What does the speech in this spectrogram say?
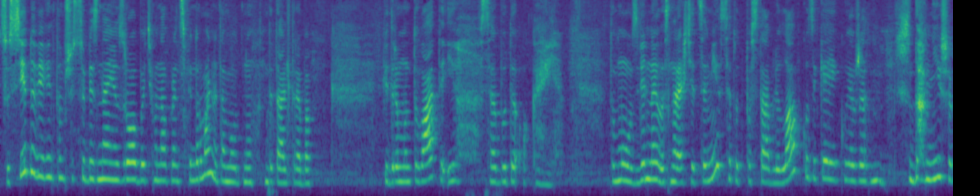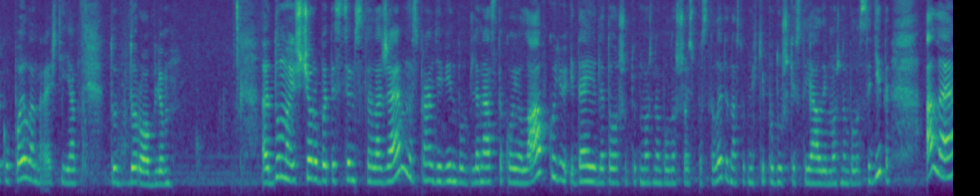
сусідові. Він там щось собі з нею зробить. Вона, в принципі, нормальна, там одну деталь треба підремонтувати і все буде окей. Тому звільнилось нарешті це місце. Тут поставлю лавку з Ікеї, яку я вже давніше купила. Нарешті я тут дороблю. Е, Думаю, що робити з цим стелажем. Насправді він був для нас такою лавкою, ідеєю для того, щоб тут можна було щось постелити. У нас тут м'які подушки стояли і можна було сидіти. Але,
